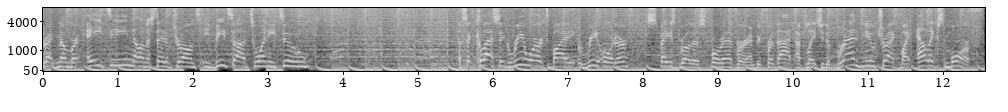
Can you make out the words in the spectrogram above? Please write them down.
Track number 18 on the State of Trance Ibiza 22. That's a classic reworked by Reorder, Space Brothers Forever. And before that, I played you the brand new track by Alex Morph,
